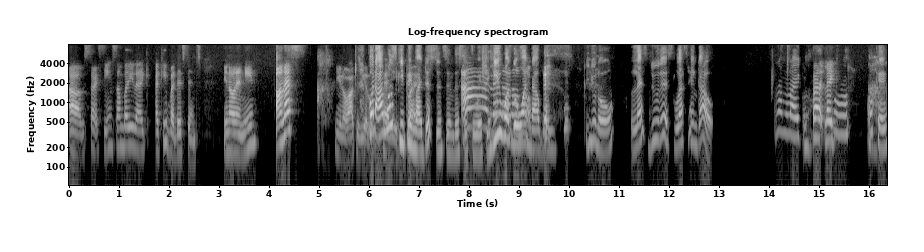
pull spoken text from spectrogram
um, start seeing somebody, like I keep my distance. You know what I mean? Unless, you know, I could be a But I was keeping but- my distance in this Ah, situation. then he I was the don't one that was, you know, let's do this, let's hang out. And I'm like, But like, "Oh, okay,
